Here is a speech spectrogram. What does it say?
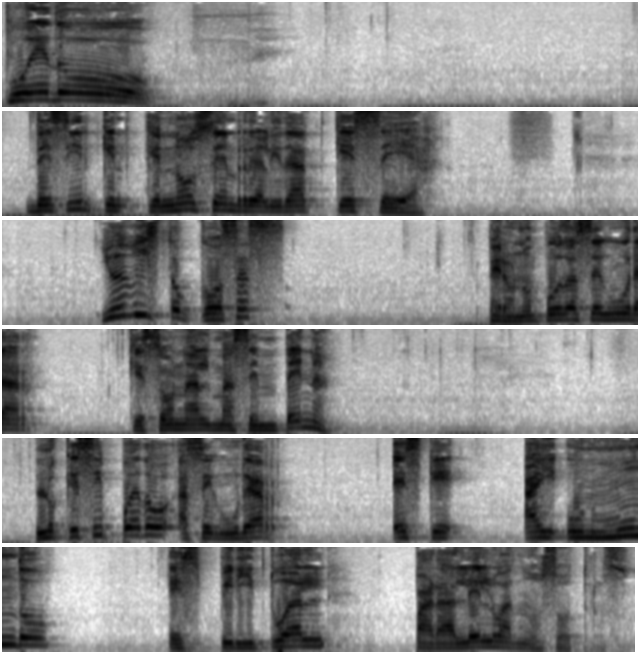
puedo decir que, no sé en realidad qué sea. Yo he visto cosas, pero no puedo asegurar que son almas en pena. Lo que sí puedo asegurar es que hay un mundo espiritual paralelo a nosotros.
